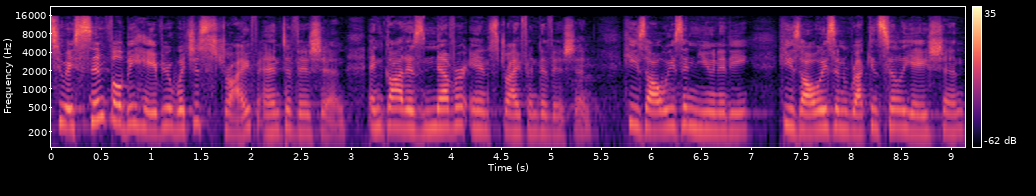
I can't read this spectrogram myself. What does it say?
to a sinful behavior, which is strife and division. And God is never in strife and division. He's always in unity, He's always in reconciliation.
